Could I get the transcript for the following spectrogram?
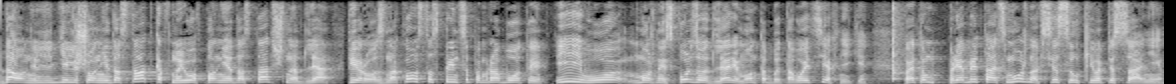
Да, он не лишен недостатков, но его вполне достаточно для первого знакомства с принципом работы. И его можно использовать для ремонта бытовой техники. Поэтому приобретать можно, все ссылки в описании.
